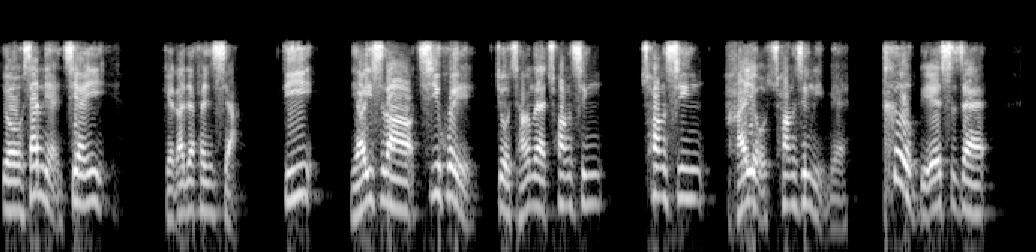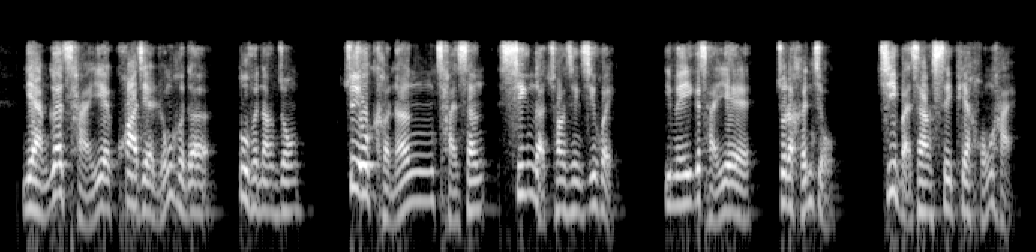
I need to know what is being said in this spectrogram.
有三点建议给大家分享。第一，你要意识到机会就藏在创新、创新还有创新里面，特别是在。两个产业跨界融合的部分当中，最有可能产生新的创新机会。因为一个产业做了很久，基本上是一片红海，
